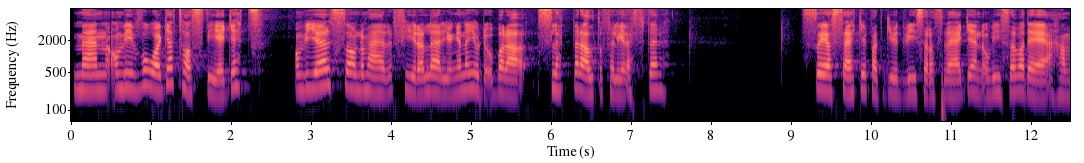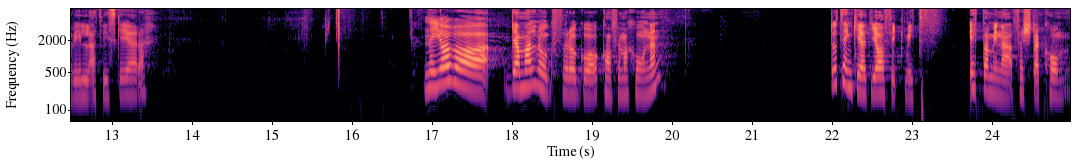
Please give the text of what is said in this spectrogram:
Men om vi vågar ta steget, om vi gör som de här fyra lärjungarna gjorde och bara släpper allt och följer efter, så är jag säker på att Gud visar oss vägen och visar vad det är han vill att vi ska göra. När jag var gammal nog för att gå konfirmationen, då tänker jag att jag fick mitt, ett av mina första kom.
